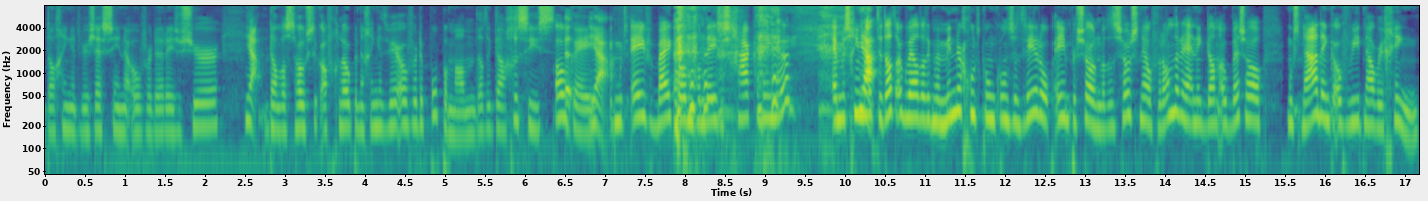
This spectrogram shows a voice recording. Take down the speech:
dan ging het weer zes zinnen over de regisseur. Ja, Dan was het hoofdstuk afgelopen en dan ging het weer over de poppenman. Dat ik dacht, precies. oké, Eh, ja. ik moet even bijkomen van deze schakelingen. En misschien Ja. maakte dat ook wel dat ik me minder goed kon concentreren op één persoon. Want het zo snel veranderde en ik dan ook best wel moest nadenken over wie het nou weer ging.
